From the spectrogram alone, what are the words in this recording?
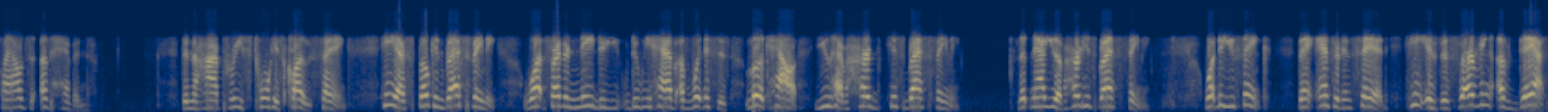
clouds of heaven. Then the high priest tore his clothes, saying, he has spoken blasphemy. What further need do you, do we have of witnesses? Look how you have heard his blasphemy. Look now you have heard his blasphemy. What do you think? They answered and said, He is deserving of death.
